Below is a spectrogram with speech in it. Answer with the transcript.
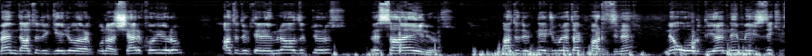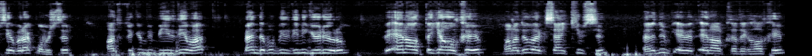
Ben de Atatürk genci olarak buna şer koyuyorum. Atatürk'ten emri aldık diyoruz ve sahaya iniyoruz. Atatürk ne Cumhuriyet Halk Partisi'ne, ne orduya, ne meclise kimseye bırakmamıştır. Atatürk'ün bir bildiği var. Ben de bu bildiğini görüyorum. Ve en alttaki halkayım. Bana diyorlar ki sen kimsin? Ben de diyorum ki evet en alttaki halkayım.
